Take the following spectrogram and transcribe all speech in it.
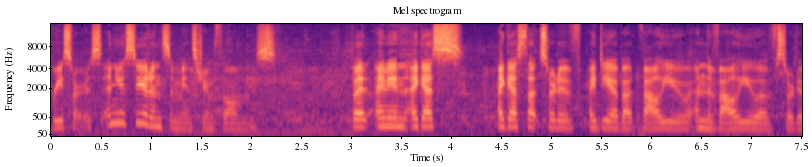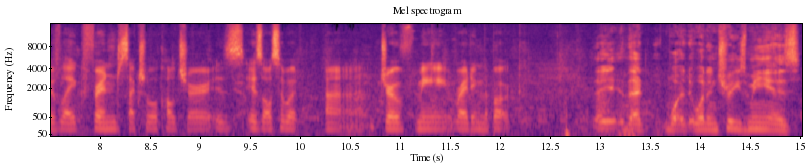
resource. And you see it in some mainstream films. But I mean, I guess I guess that sort of idea about value and the value of sort of like fringe sexual culture is is also what uh, drove me writing the book. They, that what what intrigues me is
